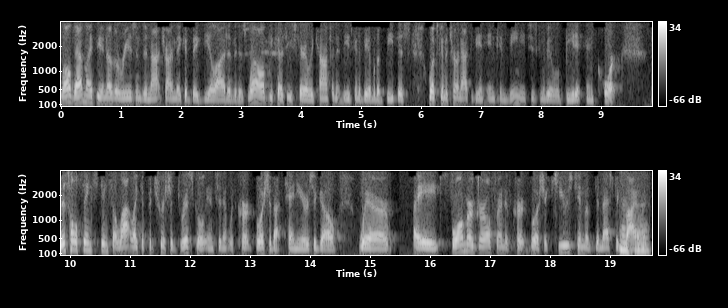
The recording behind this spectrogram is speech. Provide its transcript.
well, that might be another reason to not try and make a big deal out of it as well, because he's fairly confident he's going to be able to beat this. What's going to turn out to be an inconvenience, he's going to be able to beat it in court. This whole thing stinks a lot like the Patricia Driscoll incident with Kurt Busch about 10 years ago, where a former girlfriend of Kurt Busch accused him of domestic mm-hmm. violence.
